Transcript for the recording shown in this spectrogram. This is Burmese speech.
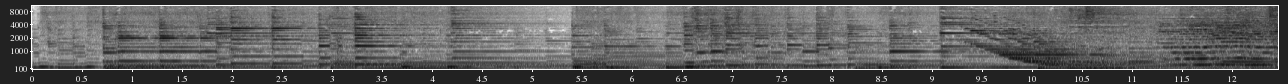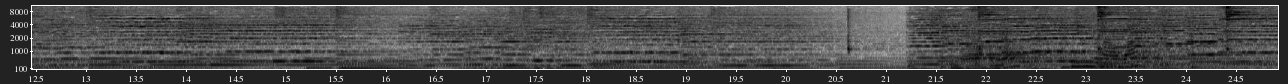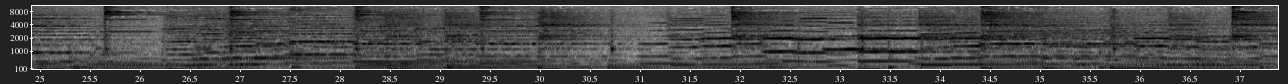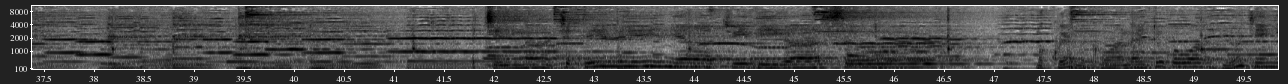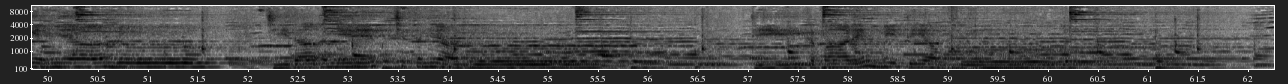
ပါ အချင်းနာချစ်တေးလေးများချွေတီကဆိုမခွဲမခွာနိုင်တို့ဘဝလွန်ချင်းငယ်များလို့ကြည်သာအမြဲချစ်သမျှကိုဒီကပါရဲ့မိတယောက်ကို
